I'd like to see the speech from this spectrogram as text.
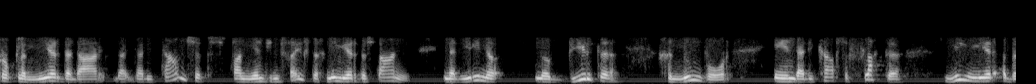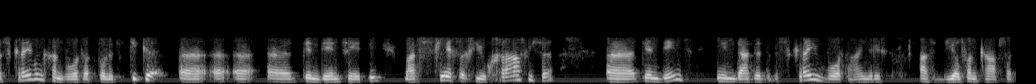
proklameer dat daar dat, dat die townships van 1950 nie meer bestaan nie. En dat hierdie nou nou buurte genoem word en dat die Kaapse vlakte nie meer 'n beskrywing gaan word wat politieke uh uh uh, uh tendense het nie, maar slegs 'n geografiese uh tendens en dat dit beskryf word Heinrich as deel van Kaapstad.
